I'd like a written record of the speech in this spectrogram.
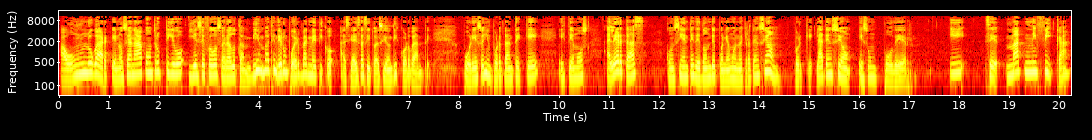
a un lugar que no sea nada constructivo y ese fuego sagrado también va a tener un poder magnético hacia esa situación discordante. Por eso es importante que estemos alertas, conscientes de dónde ponemos nuestra atención, porque la atención es un poder y se magnifica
